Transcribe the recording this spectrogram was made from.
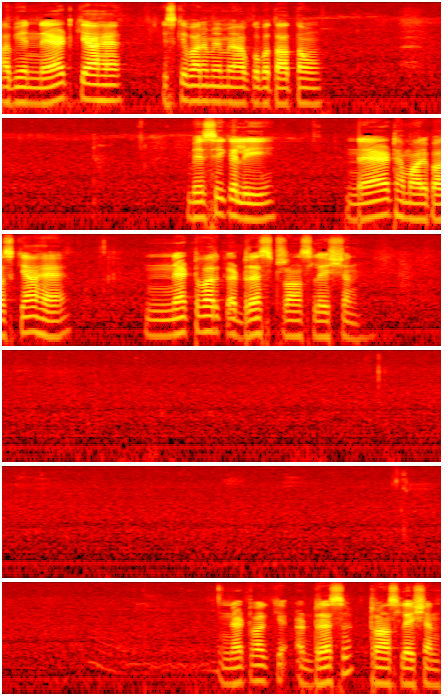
अब ये नेट क्या है? इसके बारे में मैं आपको बताता हूँ। बेसिकली नेट हमारे पास क्या है? Network address translation network address translation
